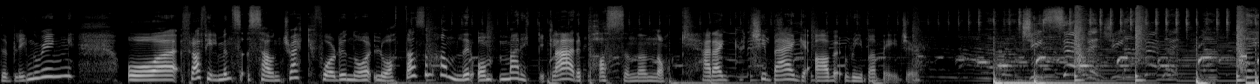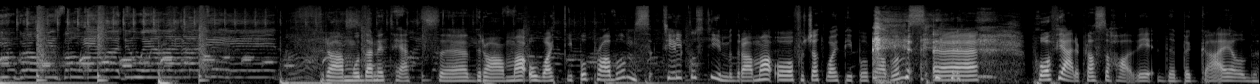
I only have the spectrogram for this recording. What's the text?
The Bling Ring. Og fra filmens soundtrack får du nå låta som handler om merkeklær, passende nok. Her er Gucci Bag av Reba Bajer. Fra modernitetsdrama og white people problems til kostymedrama og fortsatt white people problems. Eh, på fjerdeplass så har vi The Beguiled.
